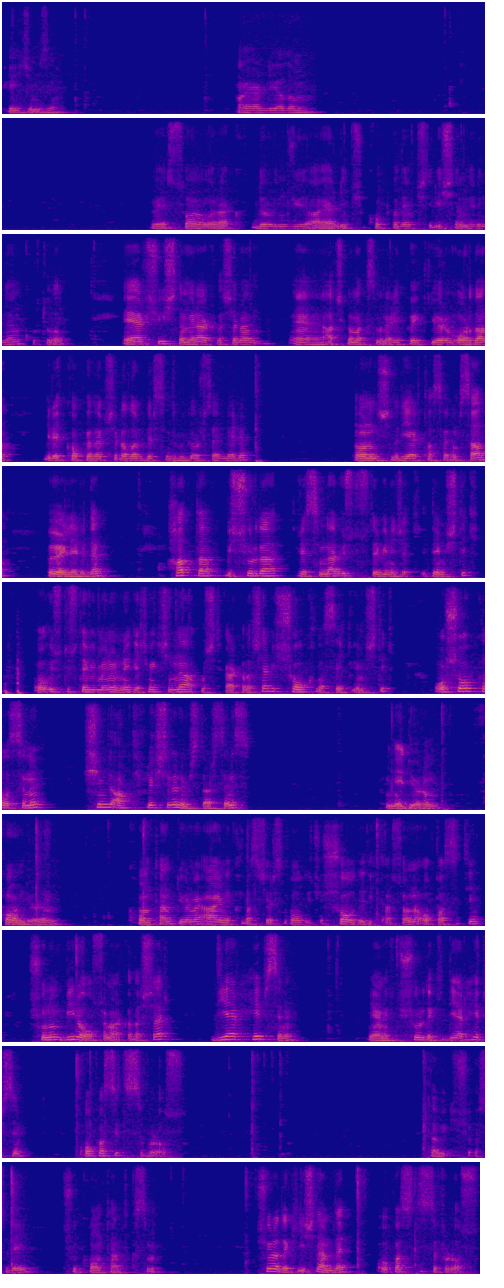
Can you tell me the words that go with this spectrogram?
page'imizi ayarlayalım. Ve son olarak dördüncüyü ayarlayıp şu kopyala yapıştır işlemlerinden kurtulalım. Eğer şu işlemleri arkadaşlar ben e, açıklama kısmına repo ekliyorum. Oradan direkt kopyala yapıştır alabilirsiniz bu görselleri. Onun dışında diğer tasarımsal öğeleri de. Hatta biz şurada resimler üst üste binecek demiştik. O üst üste binmenin önüne geçmek için ne yapmıştık arkadaşlar? Bir show klası eklemiştik. O show klasını şimdi aktifleştirelim isterseniz. Ne diyorum? Font diyorum. Content diyorum ve aynı klas içerisinde olduğu için show dedikten sonra opacity şunun 1 olsun arkadaşlar. Diğer hepsinin yani şuradaki diğer hepsi opacity 0 olsun. Tabii ki şurası değil. Şu content kısmı. Şuradaki işlemde opacity 0 olsun.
